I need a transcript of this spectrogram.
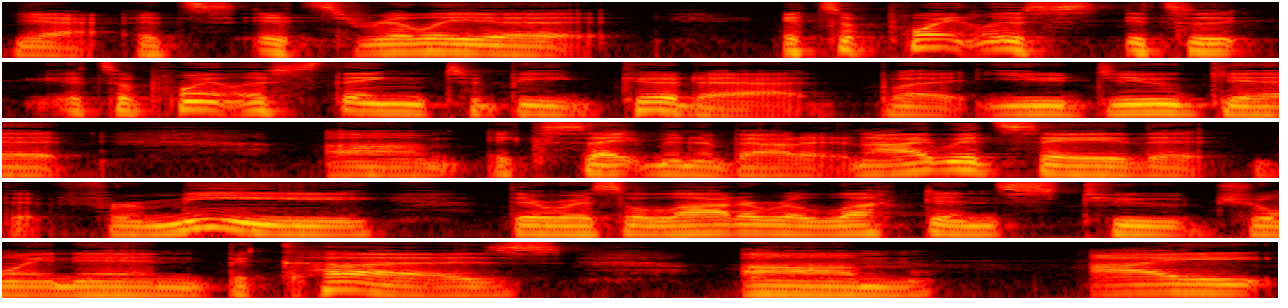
yeah. It's it's really a it's a pointless it's a it's a pointless thing to be good at, but you do get um, excitement about it. And I would say that that for me, there was a lot of reluctance to join in because um, I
